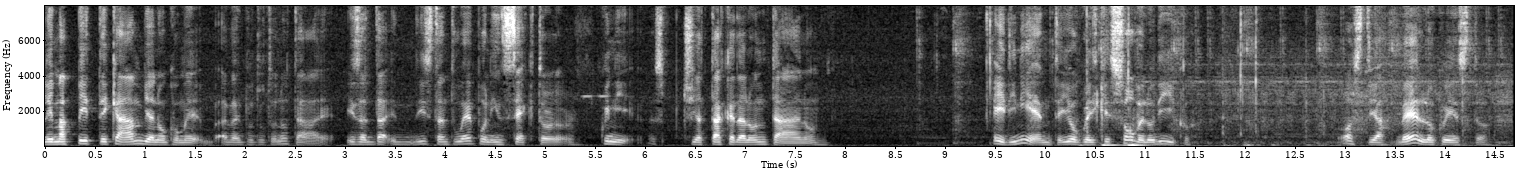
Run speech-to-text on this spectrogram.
Le mappette cambiano come avrei potuto notare. Is a distant weapon in sector. Quindi ci attacca da lontano. E di niente, io quel che so ve lo dico. Ostia, bello questo.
